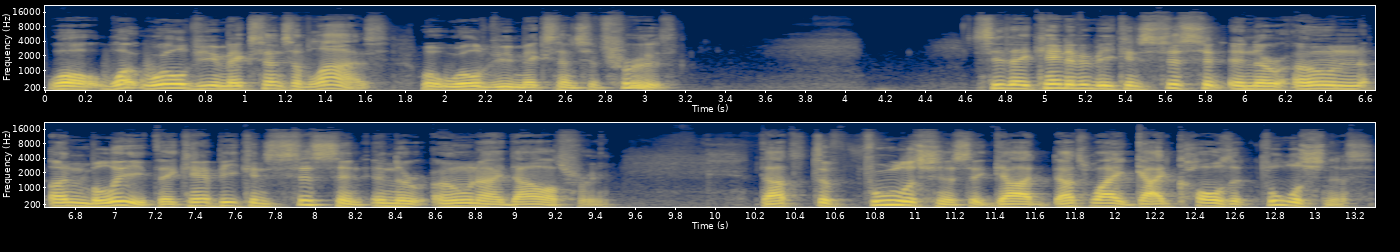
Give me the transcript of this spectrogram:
Well, what worldview makes sense of lies? What worldview makes sense of truth? See, they can't even be consistent in their own unbelief. They can't be consistent in their own idolatry. That's the foolishness that God, that's why God calls it foolishness.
